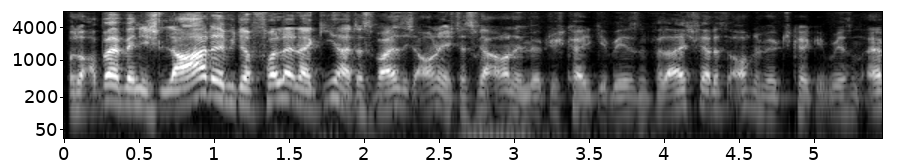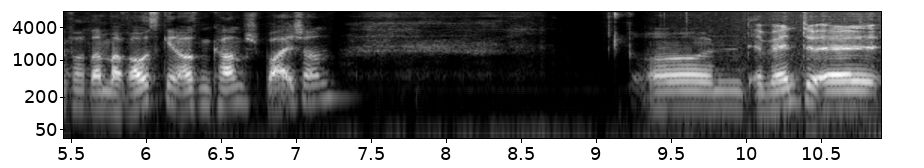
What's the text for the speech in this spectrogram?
Oder ob er, wenn ich lade, wieder volle Energie hat, das weiß ich auch nicht. Das wäre auch eine Möglichkeit gewesen. Vielleicht wäre das auch eine Möglichkeit gewesen. Einfach dann mal rausgehen aus dem Kampf, speichern. Und eventuell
